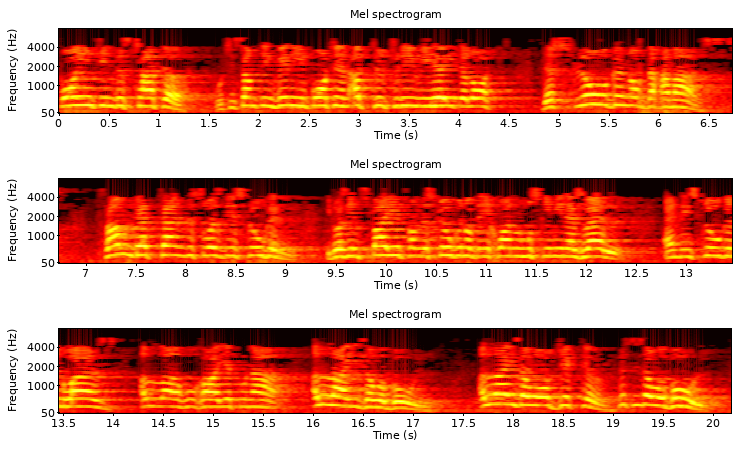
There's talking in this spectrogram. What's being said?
point in this charter, which is something very important and up till today we hear it a lot. The slogan of the Hamas. From that time this was their slogan. It was inspired from the slogan of the Ikhwanul Muslimin as well. And the slogan was, Allahu ghayatuna. Allah is our goal. Allah is our objective. This is our goal.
